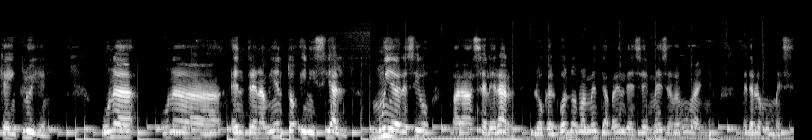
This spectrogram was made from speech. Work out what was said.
que incluyen una, entrenamiento inicial muy agresivo para acelerar lo que el bot normalmente aprende en seis meses o en un año, meterlo en un mes.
